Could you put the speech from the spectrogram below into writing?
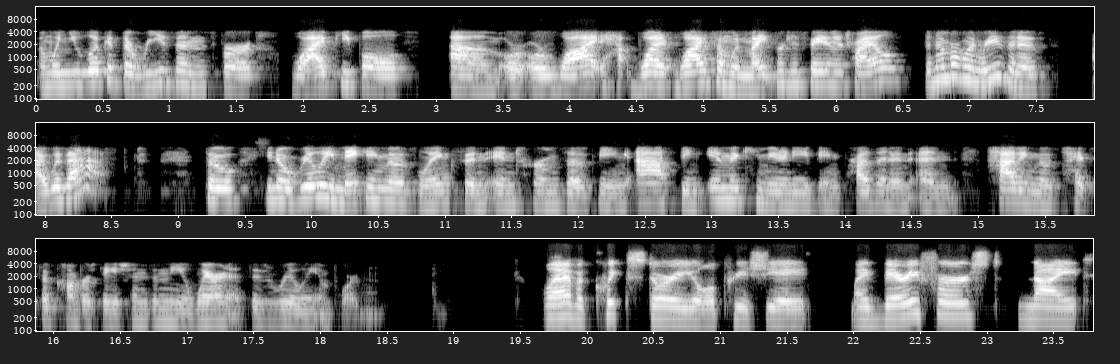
And when you look at the reasons for why people um, or, or why, why, why someone might participate in a trial, the number one reason is I was asked. So, you know, really making those links in, in terms of being asked, being in the community, being present, and, and having those types of conversations and the awareness is really important. Well, I have a quick story you'll appreciate. My very first night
